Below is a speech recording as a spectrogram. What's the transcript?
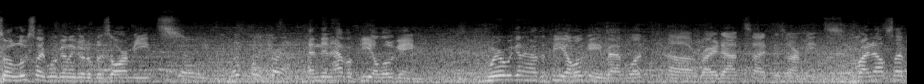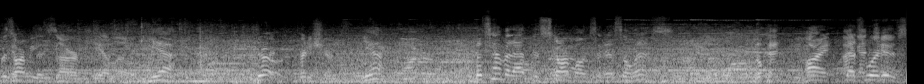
So it looks like we're gonna go to Bazaar Meats and then have a PLO game. Where are we gonna have the PLO game, Bad Blood? Uh, right outside Bazaar Meats. Right outside Bazaar Meats. Bazaar PLO. Yeah. Bro, Pretty sure. Yeah. Let's have it at the Starbucks at SLS. Okay. All right, that's where it you. is.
